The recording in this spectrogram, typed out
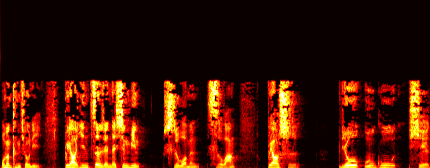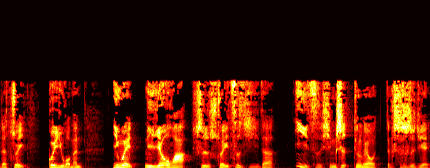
我们恳求你，不要因这人的性命使我们死亡，不要使流无辜血的罪归于我们，因为你耶和华是随自己的意志行事。听众朋友，这个十四节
